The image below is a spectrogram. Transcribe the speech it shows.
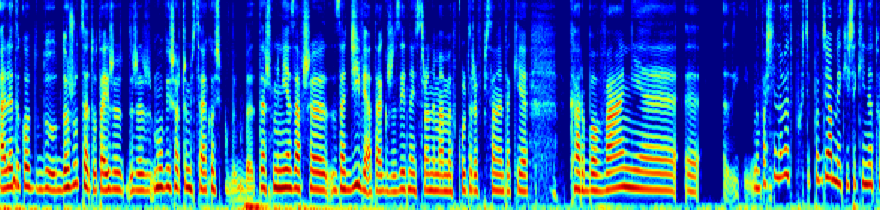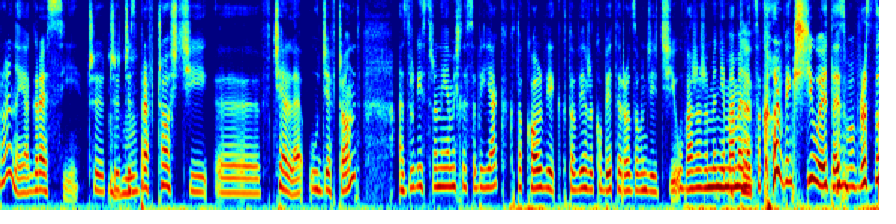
Ale tylko dorzucę tutaj, że, że mówisz o czymś, co jakoś też mnie zawsze zadziwia, tak, że z jednej strony mamy w kulturę wpisane takie karbowanie y, no właśnie nawet powiedziałam jakiejś takiej naturalnej agresji, czy, czy, mhm. czy sprawczości y, w ciele u dziewcząt, a z drugiej strony ja myślę sobie, jak ktokolwiek, kto wie, że kobiety rodzą dzieci, uważa, że my nie mamy tak. na cokolwiek siły. To jest po prostu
